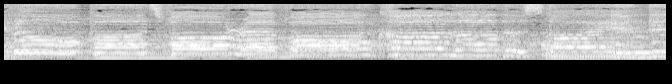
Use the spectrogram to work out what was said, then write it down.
bluebirds forever color the sky.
